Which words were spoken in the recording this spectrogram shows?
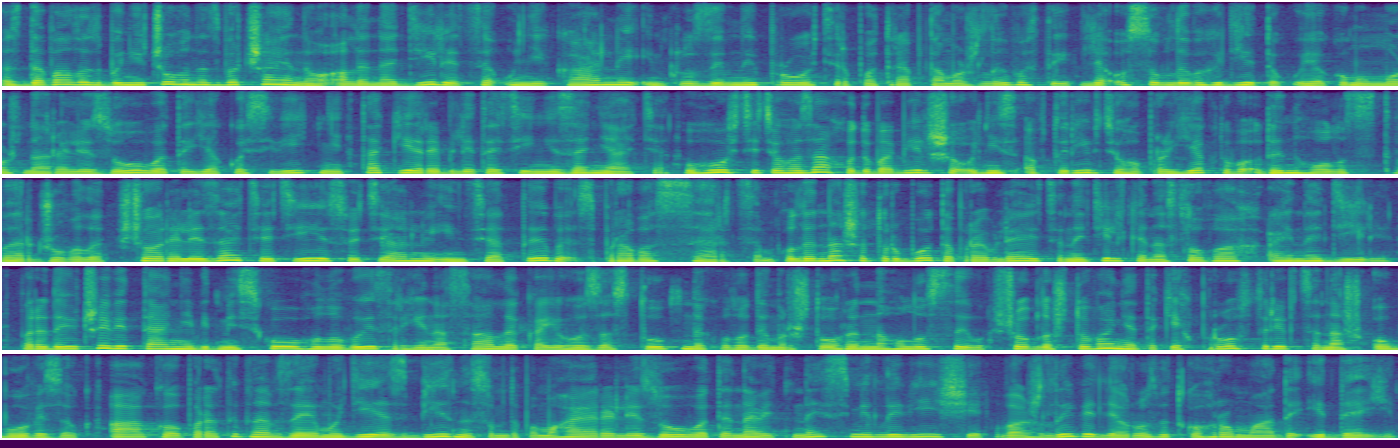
Здавалось би, нічого надзвичайного, але на ділі це унікальний інклюзивний простір потреб та можливостей для особливих діток, у якому можна реалізовувати як освітні, так і реабілітаційні заняття. Гості цього заходу, ба більше одні з авторів цього проєкту в один голос стверджували, що реалізація цієї соціальної ініціативи справа з серцем, коли наша турбота проявляється не тільки на словах, а й на ділі. Передаючи вітання від міського голови Сергія Насалика, його заступник Володимир Штогрин наголосив, що облаштування таких просторів це наш обов'язок. А кооперативна взаємодія з бізнесом допомагає реалізовувати навіть найсміливіші, важливі для розвитку громади ідеї.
